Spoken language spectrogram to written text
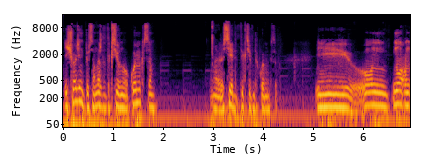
еще один персонаж детективного комикса, э, серии детективных комиксов. И он, ну, он,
